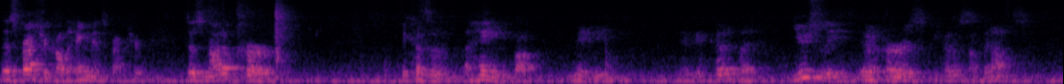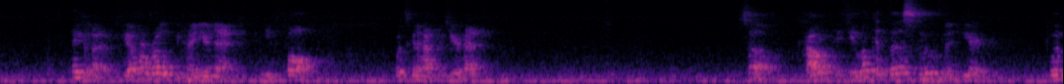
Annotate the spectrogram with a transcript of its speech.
this fracture called a hangman's fracture does not occur because of a hanging, well, maybe, maybe it could, but usually it occurs because of something else. Think about it, if you have a rope behind your neck and you fall, what's gonna happen to your head? So, how, if you look at this movement here, what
